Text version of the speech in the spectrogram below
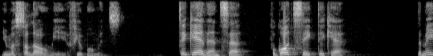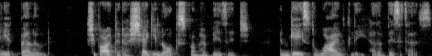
You must allow me a few moments. Take care then, sir. For God's sake, take care. The maniac bellowed. She parted her shaggy locks from her visage and gazed wildly at the visitors.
